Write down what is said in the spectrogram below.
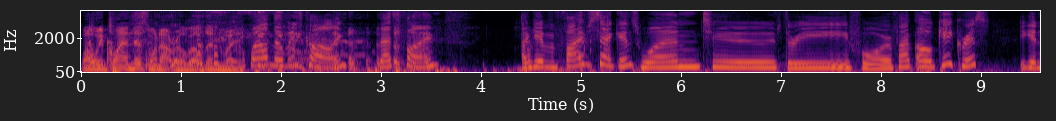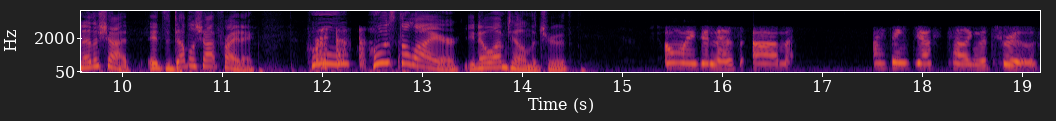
Well, we planned this one out real well, didn't we? well, nobody's calling. That's fine. I'll give him five seconds. One, two, three, four, five. Okay, Chris, you get another shot. It's double shot Friday. Who who's the liar? You know I'm telling the truth. Oh my goodness. Um, I think Jeff's telling the truth.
